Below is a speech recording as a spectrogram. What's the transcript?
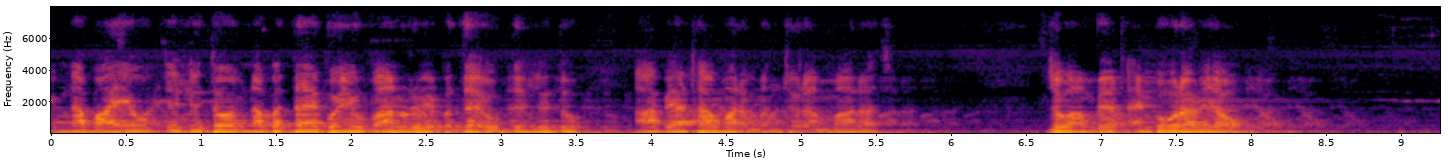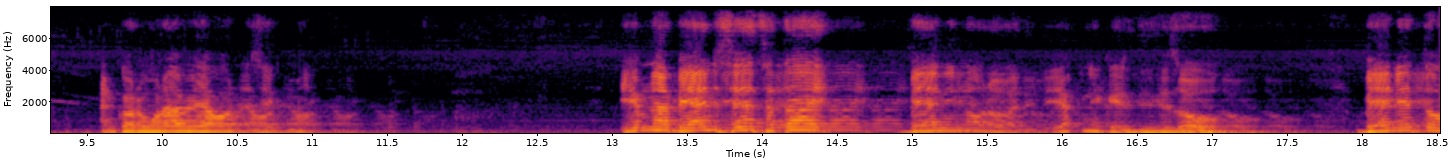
એમના બાએ ઉપદેશ લીધો, એમના બધાય ભાઈઓ ભાનુરે બધાએ ઉપદેશ લીધો. આ બેઠા અમારા મંજુરામ મહારાજ. જો આમ બેઠા, એમ ઓરાવી આવો. એમ કહો ઓરાવી આવો નજીકમાં. એમના બેન છે, છતાંય બેન નો રવા દીધી. એકની કરી દીધી જો બેને તો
